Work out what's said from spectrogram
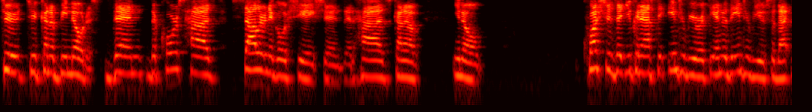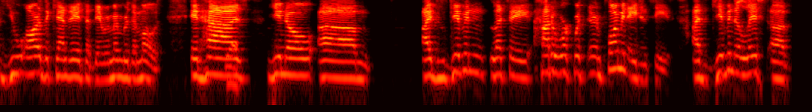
to to kind of be noticed. Then the course has salary negotiations. It has kind of you know questions that you can ask the interviewer at the end of the interview so that you are the candidate that they remember the most. It has you know um, I've given, let's say, how to work with their employment agencies. I've given a list of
